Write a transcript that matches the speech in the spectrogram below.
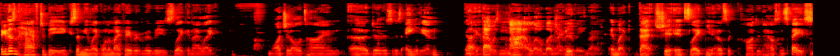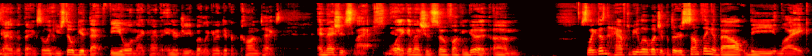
like it doesn't have to be because I mean like one of my favorite movies like and I like watch it all the time. Uh, is, is Alien. Oh, Like that was not a low budget Right, movie. right? And like that shit, it's like you know, it's like haunted house in space kind of a thing. So like Yeah. you still get that feel and that kind of energy, but like in a different context, and that shit slaps. Yeah. Like, and that shit's so fucking good. Um, so like it doesn't have to be low budget, but there is something about the like,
